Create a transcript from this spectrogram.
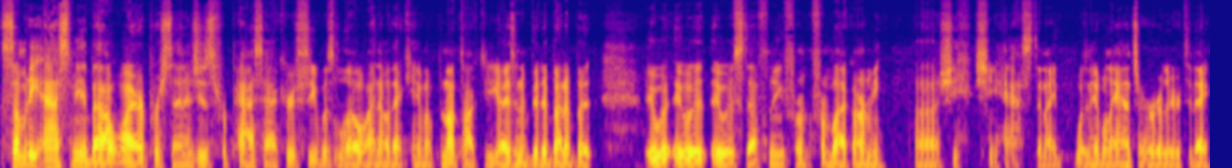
somebody asked me about why our percentages for pass accuracy was low. I know that came up, and I'll talk to you guys in a bit about it. But it was it was it was Stephanie from from Black Army. Uh, she she asked, and I wasn't able to answer her earlier today.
